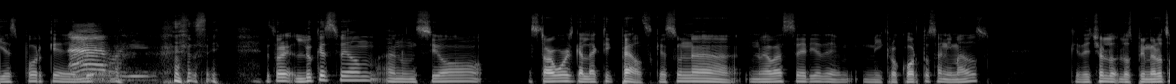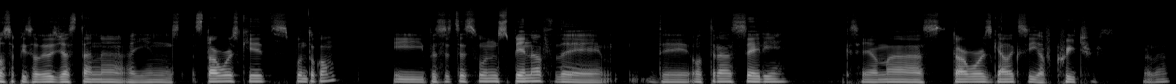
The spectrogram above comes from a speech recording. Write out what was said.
y es porque... Ah, muy bien. sí. Es porque Lucasfilm anunció Star Wars Galactic Pals, que es una nueva serie de microcortos animados. Que de hecho lo- los primeros dos episodios ya están ah, ahí en starwarskids.com. Y pues este es un spin-off de, de otra serie que se llama Star Wars Galaxy of Creatures, ¿verdad?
